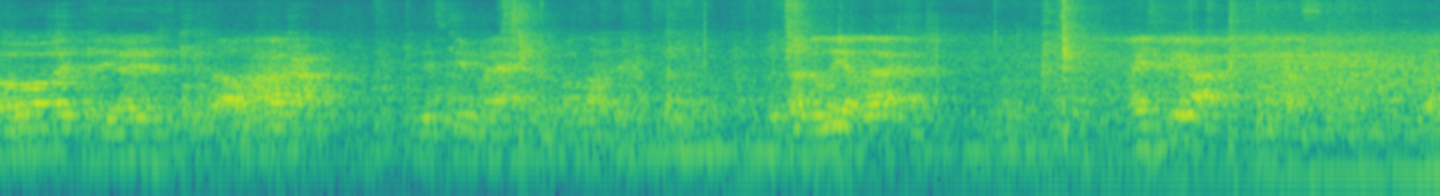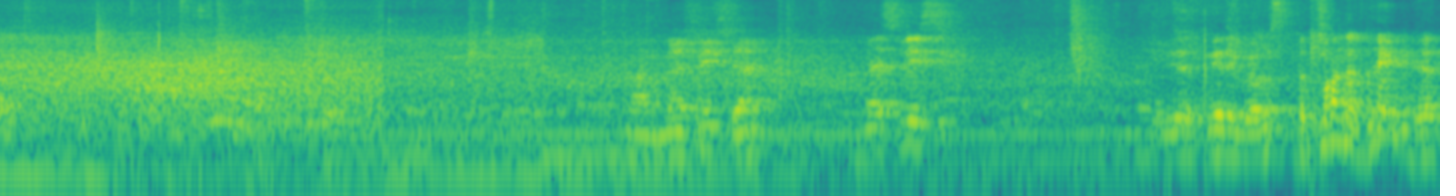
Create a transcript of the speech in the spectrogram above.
Oi, te jāiet. Ārā. Līdz Mes visi. Mes visi. Mirė, bet mano baigė.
